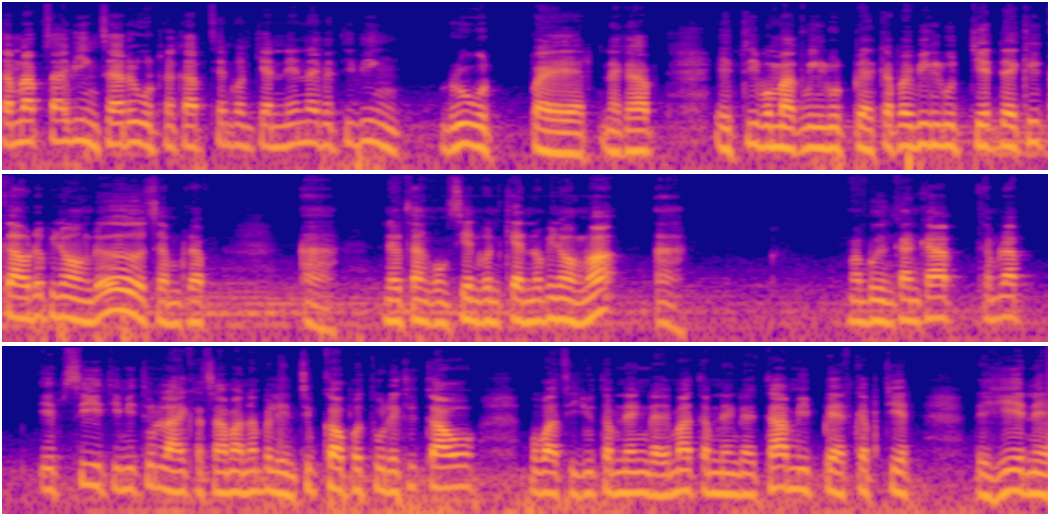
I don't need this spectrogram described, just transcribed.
สำหรับสายวิ่งสายรูดนะครับเช่นคอนแกนเน้นในไปที่วิ่งรูด 8 นะครับเอฟซีบมักวิ่งรูด 8 กับไปวิ่งรูด 7 ได้คือเก่าเด้อพี่น้องเด้อสำหรับอ่าแนวทางของเซียนคอนแกนเนาะพี่น้องเนาะอ่า มาเบิ่งกันครับสำหรับ FC ที่มีทุนหลายก็สามารถนำไปเล่น19 ประตูได้คือเก่าบ่ว่าสิอยู่ตำแหน่งใดมาตำแหน่งใดถ้ามี 8 กับ 7 ได้เฮ็ดแน่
